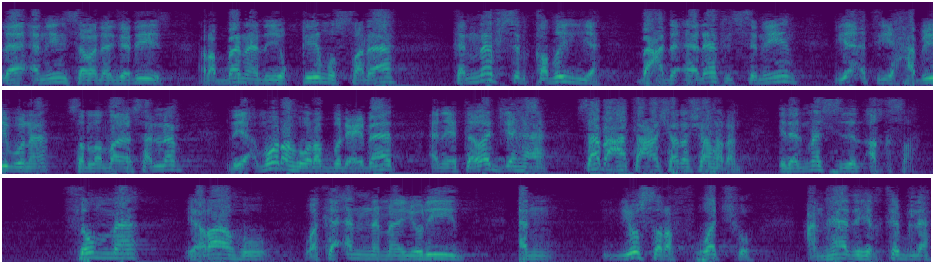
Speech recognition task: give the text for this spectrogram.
لا أنيس ولا جليس ربنا ليقيموا الصلاة. كان نفس القضية بعد آلاف السنين يأتي حبيبنا صلى الله عليه وسلم ليأمره رب العباد أن يتوجه سبعة عشر شهرا إلى المسجد الأقصى. ثم يراه وكأنما يريد أن يصرف وجهه عن هذه القبلة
